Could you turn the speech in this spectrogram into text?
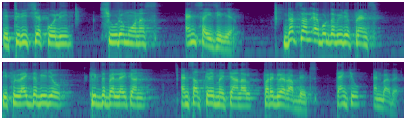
Escherichia coli, Pseudomonas and Shigella. That's all about the video friends. If you like the video, click the bell icon and subscribe my channel for regular updates. Thank you and bye bye.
